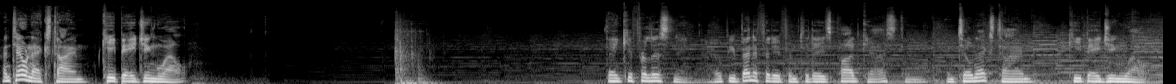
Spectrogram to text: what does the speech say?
Until next time, keep aging well. Thank you for listening. I hope you benefited from today's podcast. And until next time, keep aging well.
